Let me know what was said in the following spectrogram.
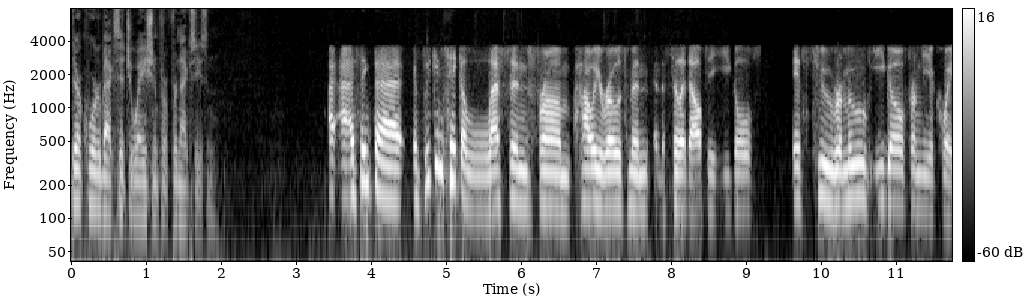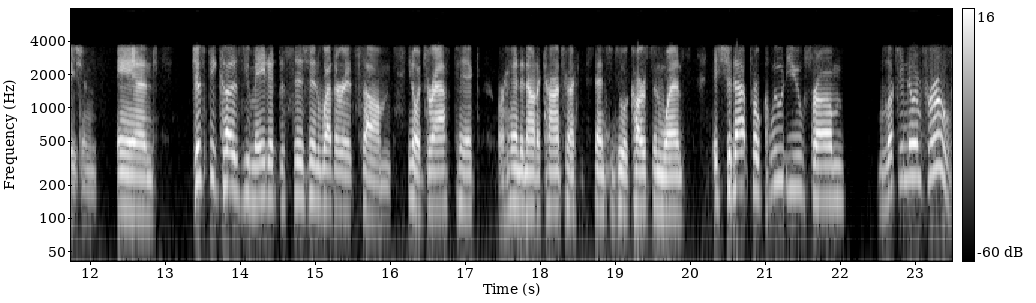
their quarterback situation for, for next season? I, I think that if we can take a lesson from Howie Roseman and the Philadelphia Eagles, it's to remove ego from the equation. And – just because you made a decision, whether it's um, you know a draft pick or handing out a contract extension to a Carson Wentz, it should not preclude you from looking to improve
